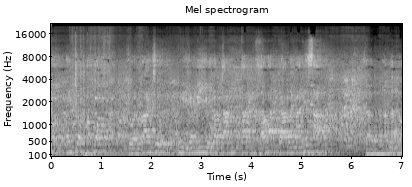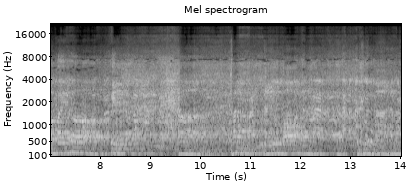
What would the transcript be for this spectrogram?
ยกในยกพักยก ส่วนรายชื่อที่ยังมีอยู่กับทางท่านสารวัตรจะรายงานให้ทราบครับลำดับต่อไปก็เป็นท่านนายกบอสนะครับจะช่วยมานะครับ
